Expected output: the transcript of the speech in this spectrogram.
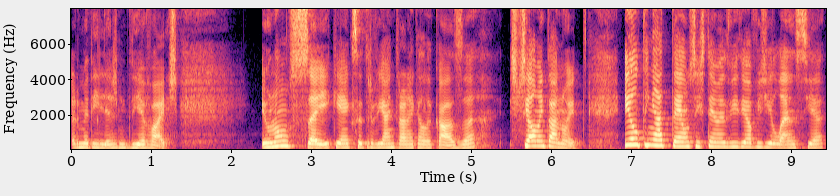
armadilhas medievais. Eu não sei quem é que se atrevia a entrar naquela casa, especialmente à noite. Ele tinha até um sistema de videovigilância,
